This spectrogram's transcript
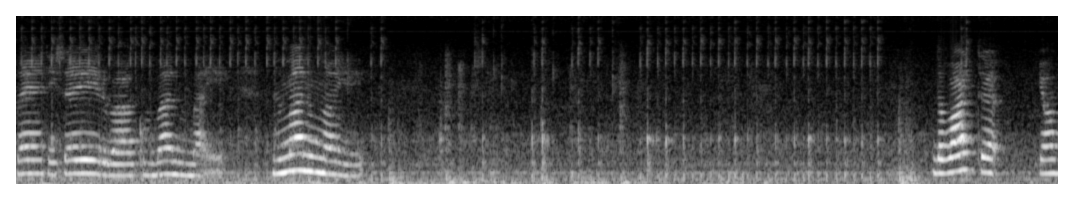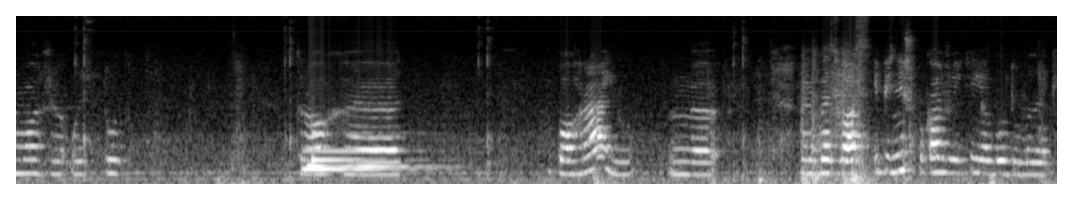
20 серва, кума немає. Нема, немає. Давайте я може ось тут трохи пограю е, без вас і пізніше покажу, який я буду великий.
